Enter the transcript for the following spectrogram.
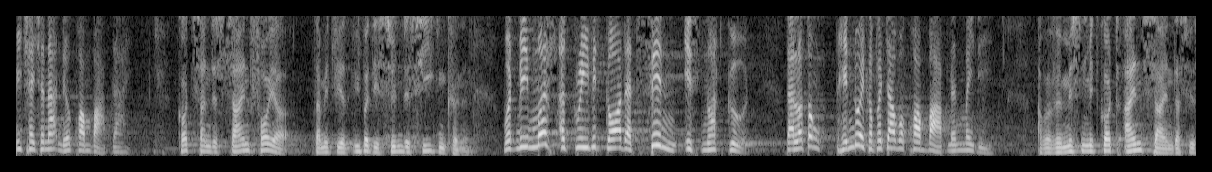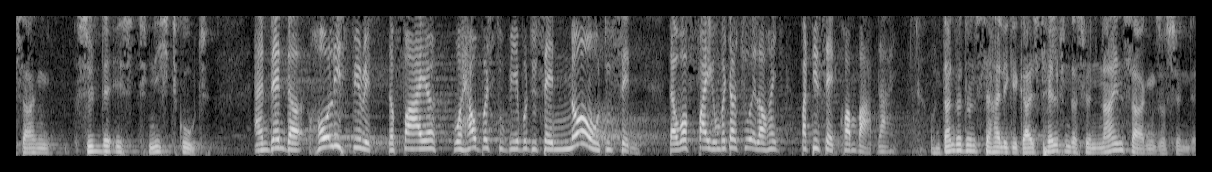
มีชัยชนะเหนือความบาปได้ Gott sandte sein Feuer, damit wir über die Sünde siegen können. But we must agree with God that sin is not good แต่เราต้องเห็นด้วยกับพระเจ้าว่าความบาปนั้นไม่ดี Aber wir müssen mit Gott eins sein, dass wir sagen, Sünde ist nicht gut. and then the Holy Spirit the fire will help us to be able to say no to sin แต่ว่าไฟของพระเจ้าช่วยเราให้ปฏิเสธความบาปได้ Und dann wird uns der Heilige Geist helfen, dass wir Nein sagen zur Sünde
